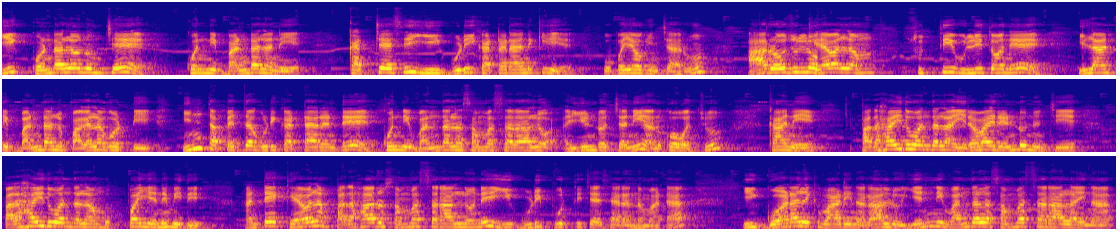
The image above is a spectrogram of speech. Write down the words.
ఈ కొండలో నుంచే కొన్ని బండలని కట్ చేసి ఈ గుడి కట్టడానికి ఉపయోగించారు. ఆ రోజుల్లో కేవలం సుత్తి ఉల్లితోనే ఇలాంటి బండలు పగలగొట్టి ఇంత పెద్ద గుడి కట్టారంటే కొన్ని వందల సంవత్సరాలు అయ్యుండొచ్చని అనుకోవచ్చు. కానీ పదహైదు వందల ఇరవై రెండు నుంచి పదహైదు వందల ముప్పై ఎనిమిది అంటే కేవలం పదహారు సంవత్సరాల్లోనే ఈ గుడి పూర్తి చేశారన్నమాట. ఈ గోడలకి వాడిన రాళ్ళు ఎన్ని వందల సంవత్సరాలైనా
